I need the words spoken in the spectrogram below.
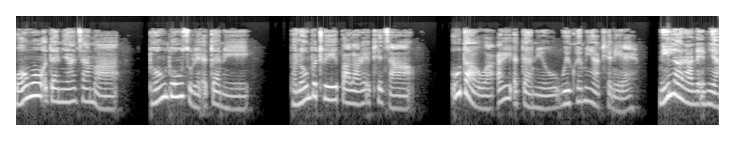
ဝုံဝုံအတန်များကြားမှာဒုံဒုံဆိုတဲ့အတန်တွေဘလုံးပထွေးပါလာတဲ့အဖြစ်ကြောင့်ဥတာကအဲ့ဒီအတန်တွေကိုဝေခွဲမရဖြစ်နေတယ်။နီးလာတာနဲ့အမျှ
